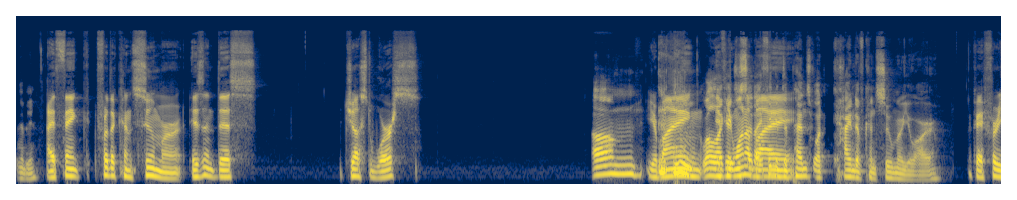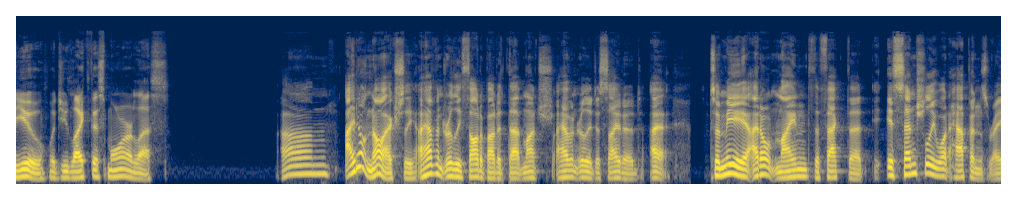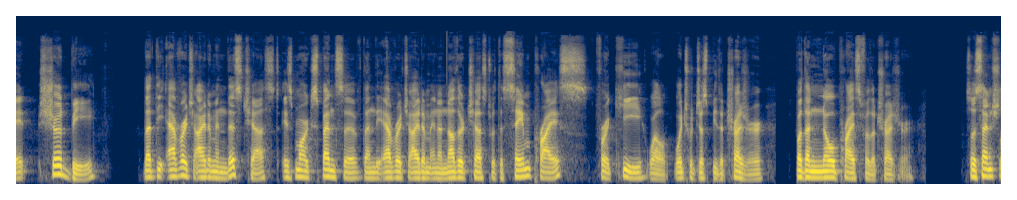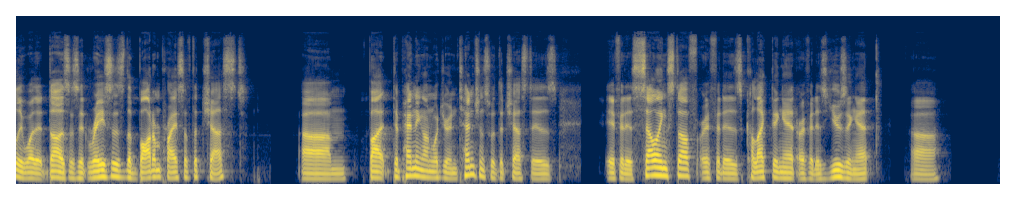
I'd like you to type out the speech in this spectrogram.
maybe. I think for the consumer, isn't this just worse? Um, You're buying. well, like if you I want to said, I think it depends what kind of consumer you are. okay, for you, would you like this more or less? Um, I don't know actually. I haven't really thought about it that much. I haven't really decided. I to me, I don't mind the fact that essentially what happens, right, should be that the average item in this chest is more expensive than the average item in another chest with the same price for a key, well, which would just be the treasure, but then no price for the treasure. So essentially, what it does is it raises the bottom price of the chest. Um, but depending on what your intentions with the chest is, if it is selling stuff or if it is collecting it or if it is using it, uh,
